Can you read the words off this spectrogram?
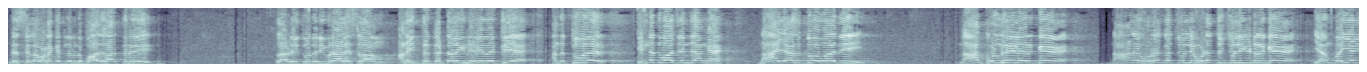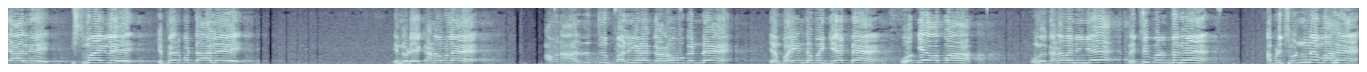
இந்த சில வணக்கத்திலிருந்து பாதுகாத்துரு. அல்லாஹ்வுடைய தூதர் இப்ரா இஸ்லாம் அனைத்து கட்டளையும் நிறைவேற்றிய அந்த தூதர் என்ன துவா செஞ்சாங்க? நான் ஏகத்துவவாதி நான் கொள்கையில இருக்கேன். நானே உறக்க சொல்லி உடைச்சு சொல்லிக்கிட்டு இருக்கேன். என் பையன் யாரு? இஸ்மாயிலு. எப்பேற்பட்ட ஆளு. என்னுடைய கனவுல அவனை அறுத்து பலியிட கனவு கண்டேன். என் பையன்கிட்ட போய் கேட்டேன். ஓகே பாப்பா உங்க கனவை நீங்க வெற்றி பெறுத்துங்க. அப்படி சொன்ன மகன்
